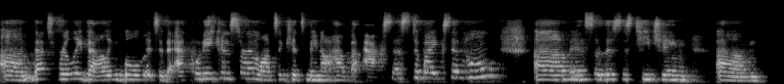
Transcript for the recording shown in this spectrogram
Um, that's really valuable. It's an equity concern. Lots of kids may not have access to bikes at home. Um, and so this is teaching um,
